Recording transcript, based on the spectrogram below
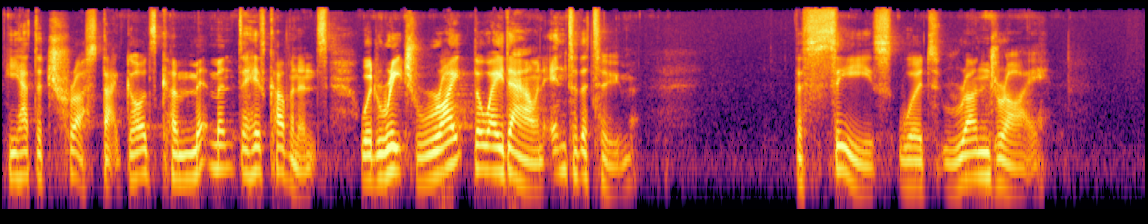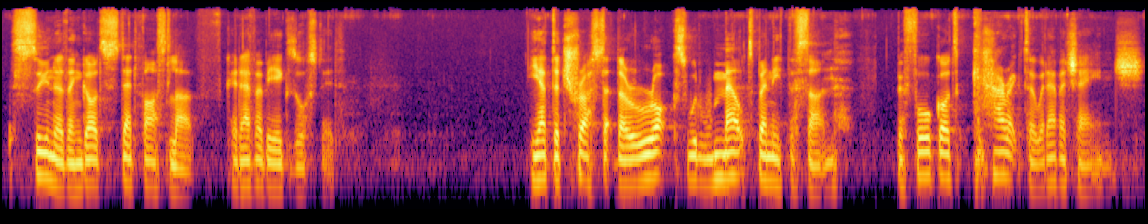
He had to trust that God's commitment to his covenant would reach right the way down into the tomb. The seas would run dry sooner than God's steadfast love could ever be exhausted. He had to trust that the rocks would melt beneath the sun before God's character would ever change.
